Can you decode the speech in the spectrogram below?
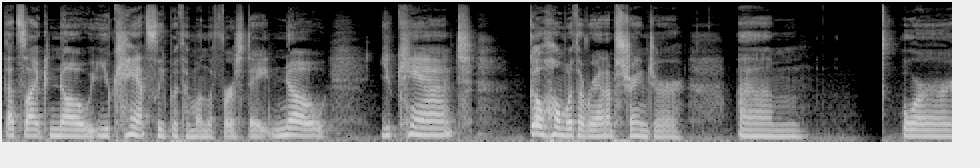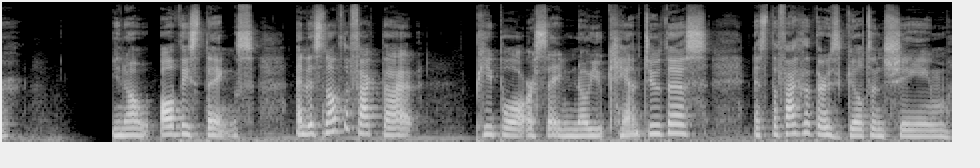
that's like no you can't sleep with him on the first date. No you can't go home with a random stranger. Um, or you know all these things. And it's not the fact that people are saying no you can't do this it's the fact that there's guilt and shame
